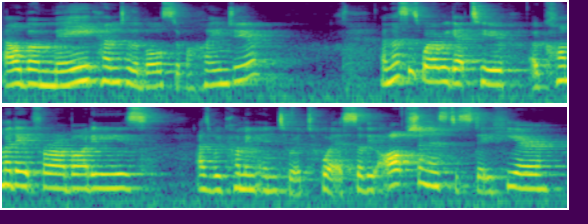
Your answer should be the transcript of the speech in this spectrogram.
Elbow may come to the bolster behind you. And this is where we get to accommodate for our bodies as we're coming into a twist. So the option is to stay here,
